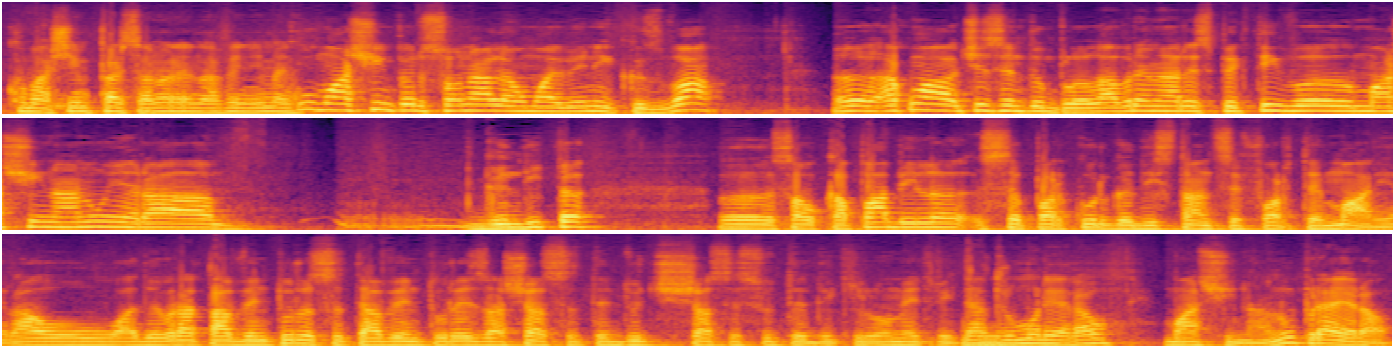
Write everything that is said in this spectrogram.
Cu mașini personale n-a venit nimeni? Cu mașini personale au mai venit câțiva. Uh, acum ce se întâmplă? La vremea respectivă mașina nu era gândită uh, sau capabilă să parcurgă distanțe foarte mari. Era o adevărată aventură să te aventurezi așa, să te duci 600 de kilometri Dar drumuri erau? mașina. Nu prea erau.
